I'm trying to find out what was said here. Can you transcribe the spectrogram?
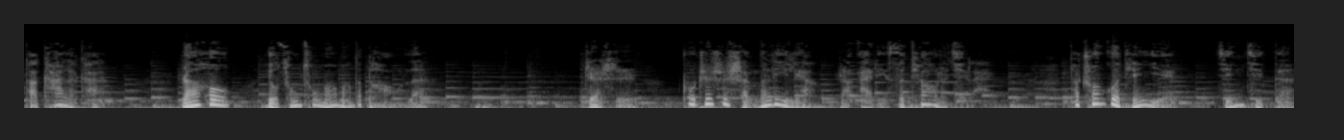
他看了看，然后又匆匆忙忙的跑了。这时，不知是什么力量让爱丽丝跳了起来，她穿过田野，紧紧的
